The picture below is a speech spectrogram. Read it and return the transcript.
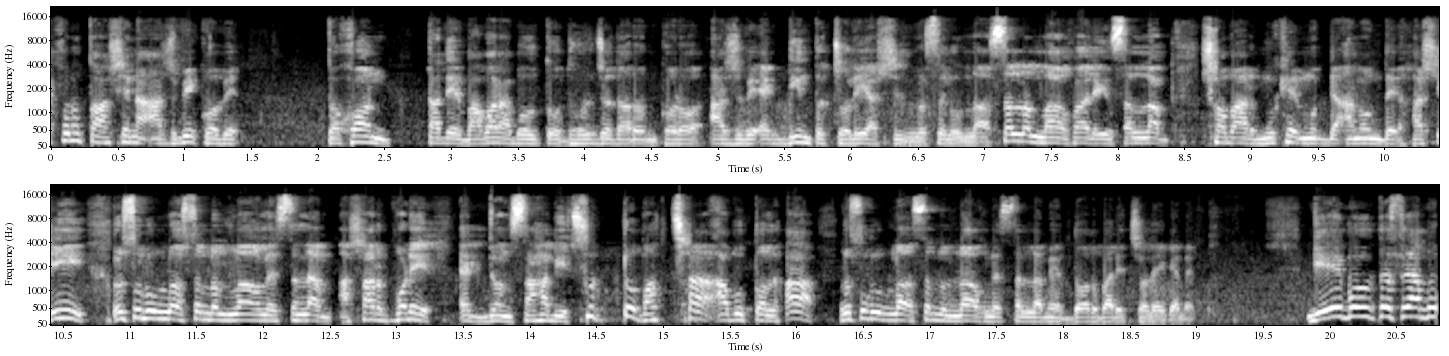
এখনও তো আসে না, আসবে কবে? তখন তাদের বাবারা বলতো, ধৈর্য ধারণ করো, আসবে একদিন তো চলে আসছে রসুল্লাহ সাল্লাহ সাল্লাম সবার মুখের মধ্যে আনন্দের হাসি। রসুল্লাহ সাল্লাহ সাল্লাম আসার পরে একজন সাহাবি ছোট্ট বাচ্চা আবু তলহা রসুল্লাহ সাল্লাহ সাল্লামের দরবারে চলে গেলেন। গিয়ে বলতেছে আবু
